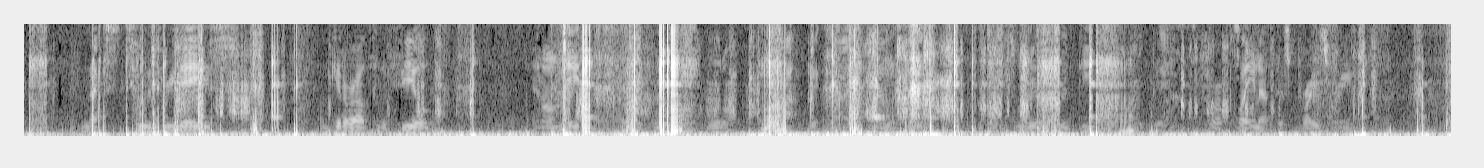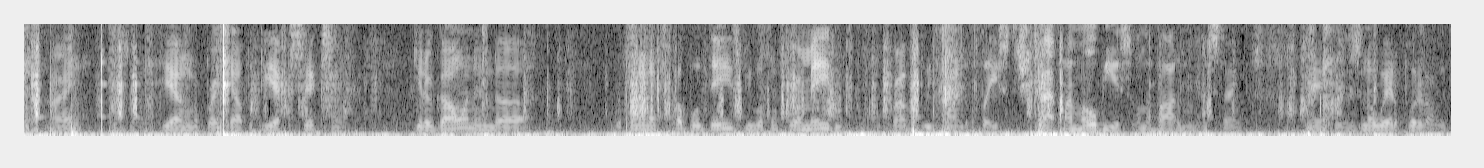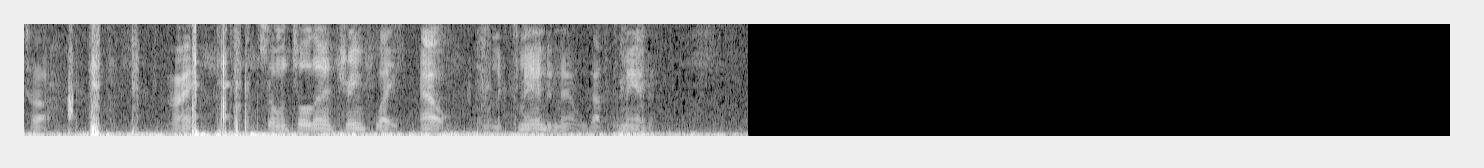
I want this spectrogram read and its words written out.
the next two or three days, I'll get her out to the field and I'll make a little, little a plane at this price range. Alright? Yeah, I'm going to break out the DX6 and get her going, and uh, within the next couple of days, be looking for a maiden. Probably find a place to strap my Mobius on the bottom of this thing. There's just nowhere to put it on the top. Alright? So until then, Dream Flight out. On the commander now. We got the commander.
